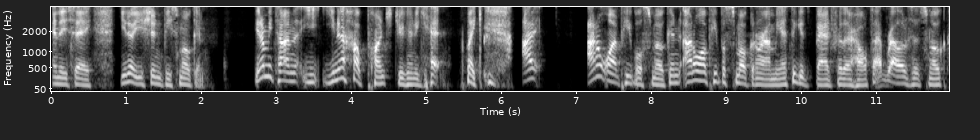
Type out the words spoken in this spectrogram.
and they say, you know, you shouldn't be smoking. You know how many times you, you know how punched you're going to get? Like, I. I don't want people smoking. I don't want people smoking around me. I think it's bad for their health. I have relatives that smoke.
